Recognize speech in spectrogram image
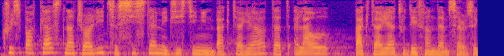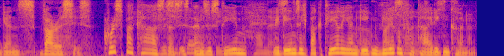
CRISPR-Cas naturally it's a system existing in bacteria that allow bacteria to defend themselves against viruses. CRISPR-Cas, das ist ein System, mit dem sich Bakterien gegen Viren verteidigen können.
